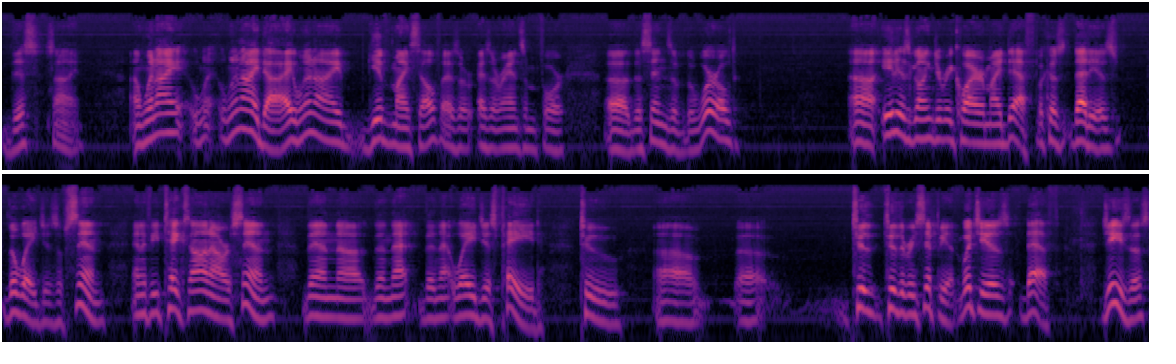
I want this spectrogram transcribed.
this sign. And when I, when, when I die, when I give myself as a, as a ransom for uh, the sins of the world, uh, it is going to require my death because that is the wages of sin. And if he takes on our sin, then, uh, then, that, then that wage is paid to uh, uh, to, to the recipient, which is death. Jesus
